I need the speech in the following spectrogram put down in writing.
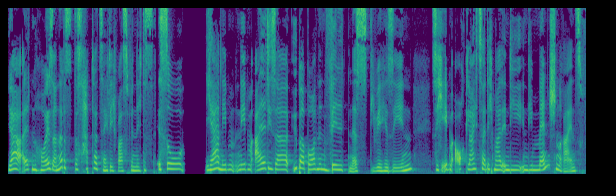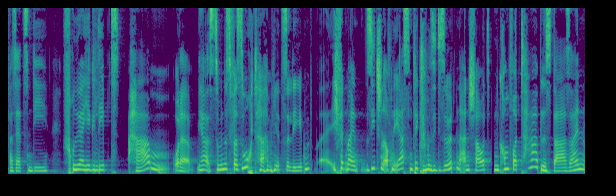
ja, alten Häusern, ne, das, das hat tatsächlich was, finde ich. Das ist so, ja, neben, neben all dieser überbordenden Wildnis, die wir hier sehen, sich eben auch gleichzeitig mal in die, in die Menschen rein zu versetzen, die früher hier gelebt haben oder ja, es zumindest versucht haben, hier zu leben. Ich finde, man sieht schon auf den ersten Blick, wenn man sich diese Hütten anschaut, ein komfortables Dasein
